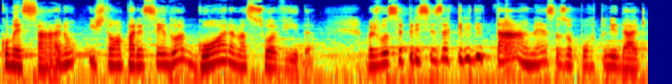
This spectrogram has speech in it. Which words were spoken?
começaram e estão aparecendo agora na sua vida. Mas você precisa acreditar nessas oportunidades.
